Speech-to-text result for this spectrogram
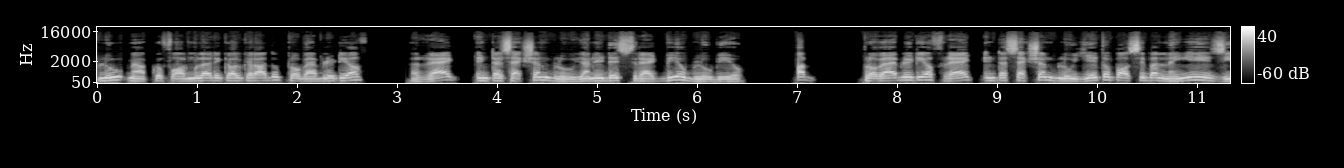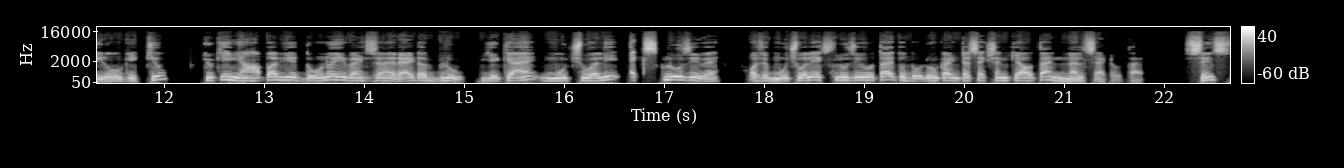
blue मैं आपको फॉर्मूला रिकॉल करा दू। Probability of red intersection blue यानी डिस्क रेड भी हो ब्लू भी हो। अब probability of red intersection blue ये तो पॉसिबल नहीं है, ये ज़ीरो होगी। क्यों? क्योंकि यहाँ पर ये दोनों इवेंट्स जो है रेड और ब्लू ये क्या है? म्यूचुअली एक्सक्लूसिव है। और जब म्यूचुअली एक्सक्लूसिव होता है तो दोनों का इंटरसेक्शन क्या होता है? नल सेट होता है। Since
